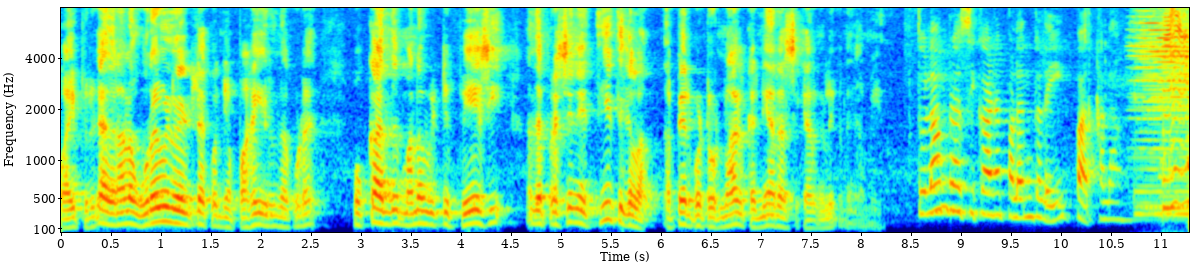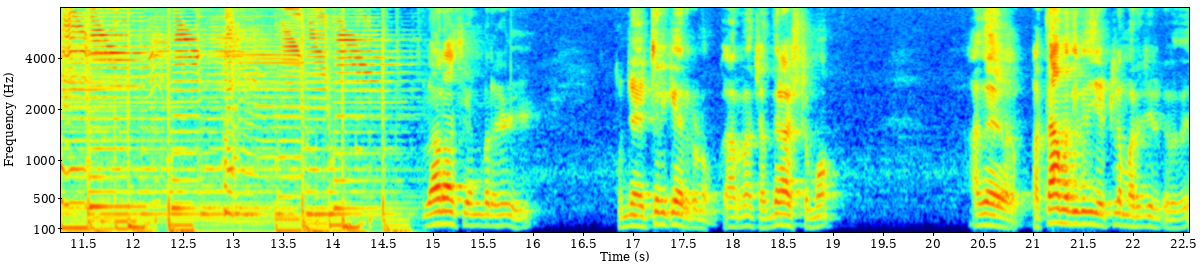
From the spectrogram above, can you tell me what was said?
வாய்ப்பு இருக்குது அதனால் உறவினர்கள்ட்ட கொஞ்சம் பகை இருந்தால் கூட உட்காந்து மனம் விட்டு பேசி அந்த பிரச்சனையை தீர்த்துக்கலாம். அப்பேற்பட்ட ஒரு நாள் கன்னியாராசிக்காரங்களுக்கு எனக்கு அமையுது துலாம் ராசிக்கான பலன்களை பார்க்கலாம். துளாராசி அன்பர்கள் கொஞ்சம் எச்சரிக்கையாக இருக்கணும். காரணம் சந்திராஷ்டமம். அது பத்தாம் அதிபதி எட்டில் மறைஞ்சிருக்கிறது.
